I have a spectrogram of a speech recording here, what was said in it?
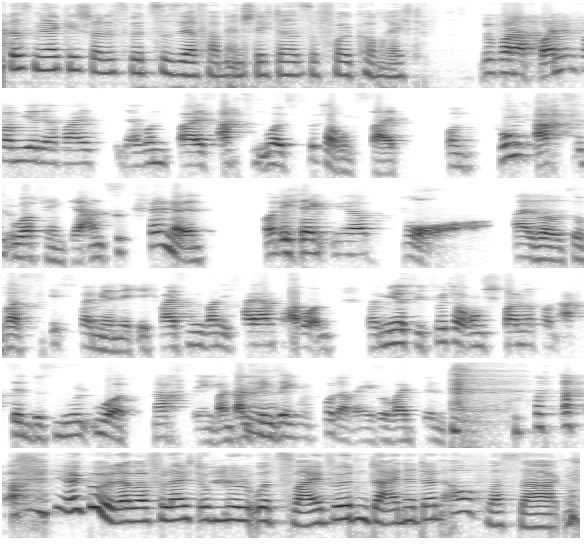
Das merke ich schon, es wird zu sehr vermenschlicht, da hast du vollkommen recht. Du von einer Freundin von mir, der weiß, der Hund weiß, 18 Uhr ist Fütterungszeit. Und Punkt 18 Uhr fängt er an zu quengeln. Und ich denke mir, boah, also sowas gibt es bei mir nicht. Ich weiß nie, wann ich Feierabend habe und bei mir ist die Fütterungsspanne von 18 bis 0 Uhr nachts irgendwann. Dann ja. kriegen sie irgendwann Futter, wenn ich so weit bin. ja gut, aber vielleicht um 0 Uhr 2 würden deine dann auch was sagen.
